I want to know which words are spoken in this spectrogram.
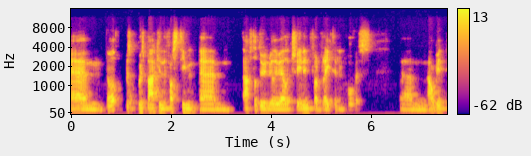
um, Oh, was, was back in the first team um, after doing really well in training for Brighton and Hovis um, Albion.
